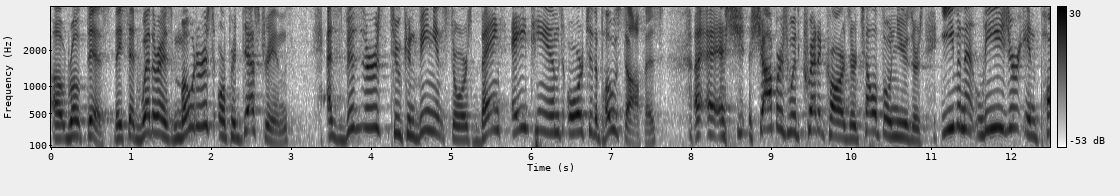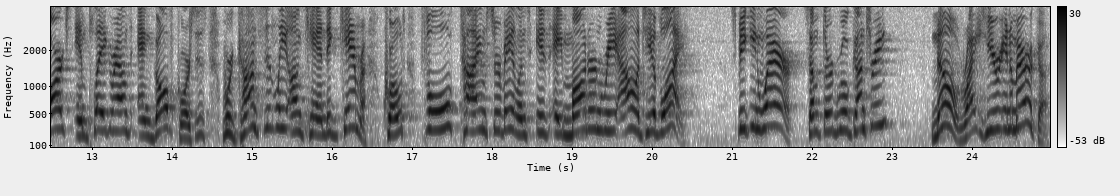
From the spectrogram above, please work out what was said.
uh, wrote this. They said, whether as motorists or pedestrians, as visitors to convenience stores, banks, ATMs, or to the post office, uh, as sh- shoppers with credit cards or telephone users, even at leisure in parks, in playgrounds, and golf courses, we're constantly on candid camera. Quote, full time surveillance is a modern reality of life. Speaking where? Some third world country? No, right here in America.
